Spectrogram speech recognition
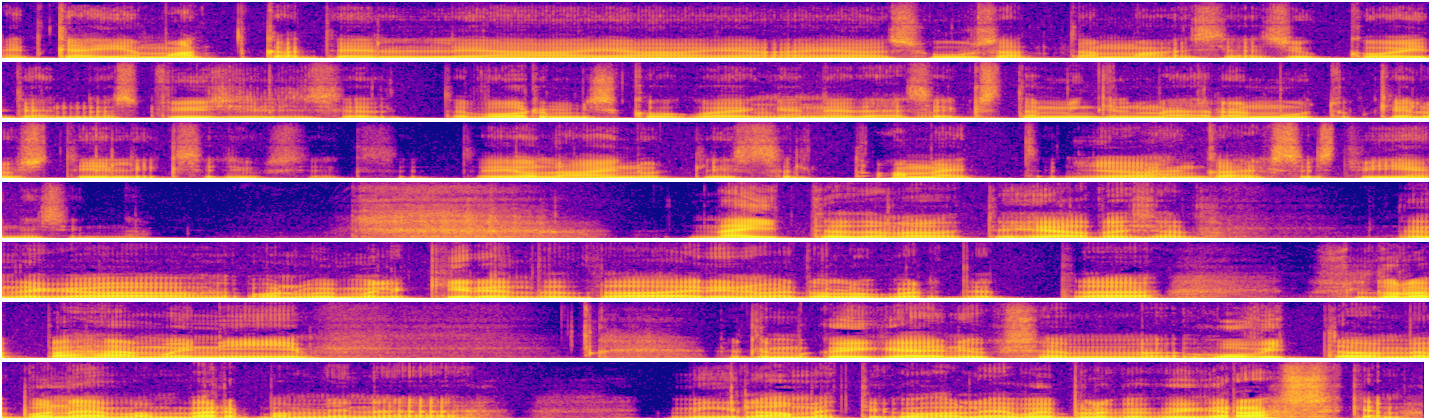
et käia matkadel ja, ja, ja, ja suusatamas ja niisugune hoida ennast füüsiliselt vormis kogu aeg mm -hmm. ja nii edasi, eks ta mingil määral muutubki elustiiliks ja niisuguseks, et ei ole ainult lihtsalt amet, et ma lähen kaheksast viieni sinna. näited on alati head asjad, nendega on võimalik kirjeldada erinevaid olukordi, et äh, kas sul tuleb pähe mõni ütleme, kõige niisugusem huvitavam ja põnevam värbamine mingile ametikohale ja võib-olla ka kõige raskem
